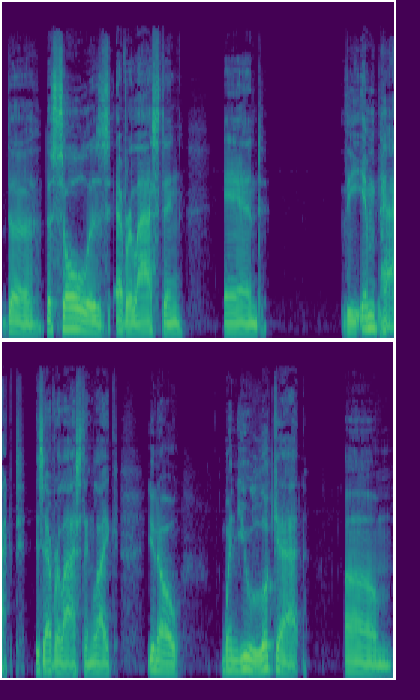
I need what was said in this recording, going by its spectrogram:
the the soul is everlasting and the impact is everlasting like you know when you look at um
